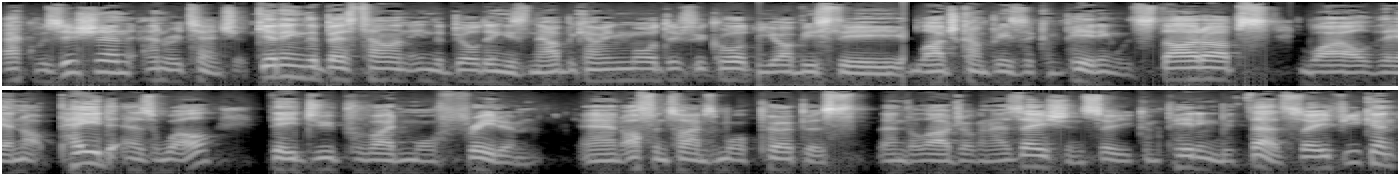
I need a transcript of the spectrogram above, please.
acquisition and retention. Getting the best talent in the building is now becoming more difficult. You obviously, large companies are competing with startups. While they are not paid as well, they do provide more freedom and oftentimes more purpose than the large organization. So you're competing with that. So if you can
